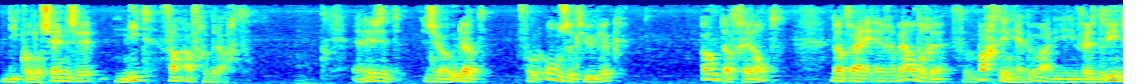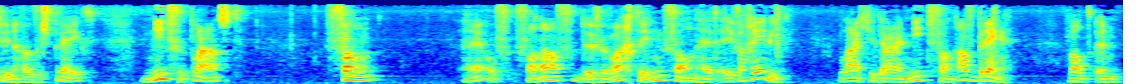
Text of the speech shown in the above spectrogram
die Colossenzen niet van afgebracht. En is het zo dat voor ons natuurlijk ook dat geldt, dat wij een geweldige verwachting hebben, waar hij in vers 23 over spreekt, niet verplaatst van hè, of vanaf de verwachting van het evangelie. Laat je daar niet van afbrengen. Want een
